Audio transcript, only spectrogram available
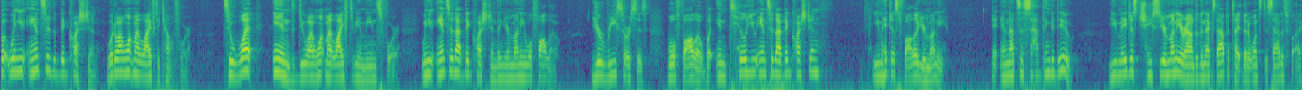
But when you answer the big question, what do I want my life to count for? To what end do I want my life to be a means for? When you answer that big question, then your money will follow. Your resources will follow. But until you answer that big question, you may just follow your money. And that's a sad thing to do. You may just chase your money around to the next appetite that it wants to satisfy.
